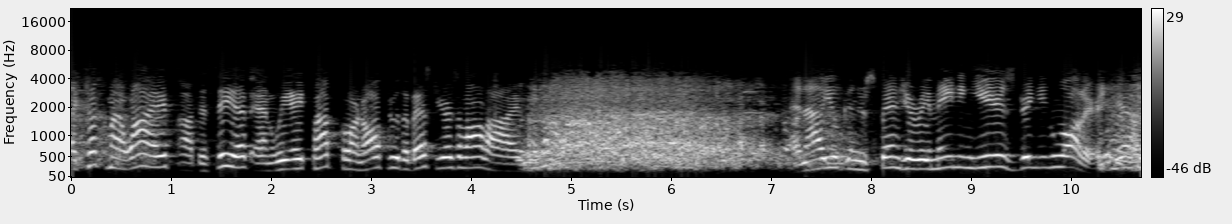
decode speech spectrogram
I took my wife uh, to see it, and we ate popcorn all through the best years of our lives. And now you can spend your remaining years drinking water. Yeah.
